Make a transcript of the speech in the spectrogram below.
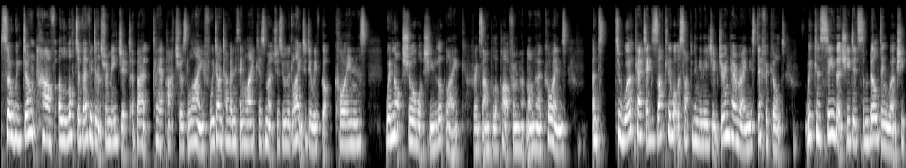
So we don't have a lot of evidence from Egypt about Cleopatra's life. We don't have anything like as much as we would like to do. We've got coins. We're not sure what she looked like, for example, apart from on her coins. And to work out exactly what was happening in Egypt during her reign is difficult. We can see that she did some building work. She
